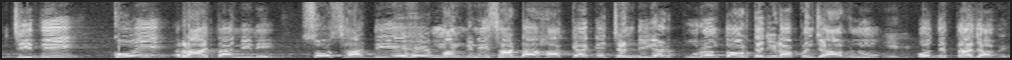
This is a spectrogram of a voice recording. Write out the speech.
ਜਿਹਦੀ ਕੋਈ ਰਾਜਧਾਨੀ ਨਹੀਂ। ਸੋ ਸਾਡੀ ਇਹ ਮੰਗ ਨਹੀਂ ਸਾਡਾ ਹੱਕ ਹੈ ਕਿ ਚੰਡੀਗੜ੍ਹ ਪੂਰਨ ਤੌਰ ਤੇ ਜਿਹੜਾ ਪੰਜਾਬ ਨੂੰ ਉਹ ਦਿੱਤਾ ਜਾਵੇ।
